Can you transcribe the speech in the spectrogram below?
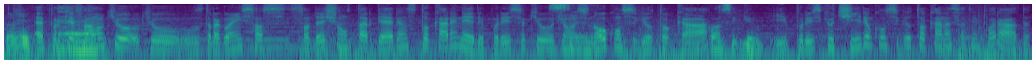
também. É porque é... falam que, o, que o, os dragões só, só deixam os Targaryens tocarem nele, por isso que o Jon Snow conseguiu tocar. Conseguiu. E por isso que o Tyrion conseguiu tocar nessa temporada.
